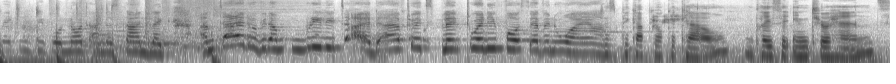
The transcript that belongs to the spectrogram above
Making people not understand. Like, I'm tired of it. I'm really tired. I have to explain 24/7 who I am. Just pick up your cacao and place it into your hands.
